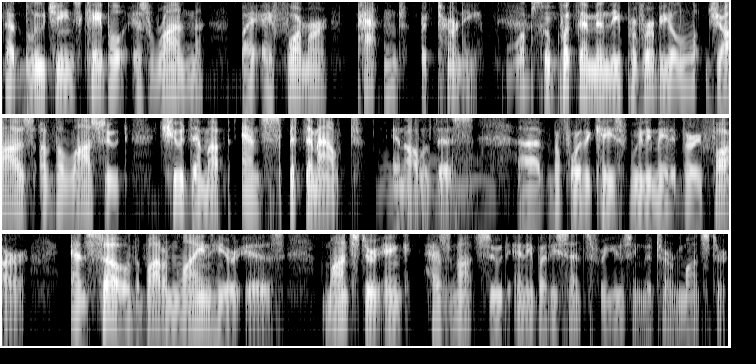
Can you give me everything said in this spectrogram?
that Blue Jeans Cable is run by a former patent attorney who put them in the proverbial jaws of the lawsuit, chewed them up, and spit them out in all of this uh, before the case really made it very far. And so the bottom line here is Monster Inc. has not sued anybody since for using the term monster,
